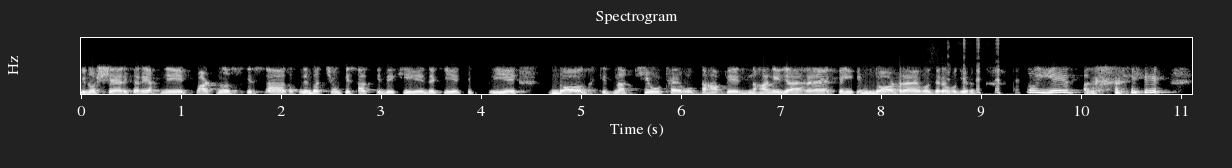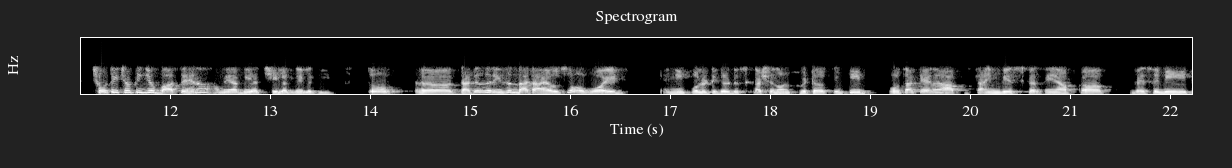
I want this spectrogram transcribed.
यू नो शेयर करें अपने पार्टनर्स के साथ अपने बच्चों के साथ कि देखिए देखिए ये डॉग कितना क्यूट है वो कहाँ पे नहाने जा रहा है कहीं दौड़ रहा है वगैरह वगैरह। तो ये ये छोटी छोटी जो बातें हैं ना हमें अभी अच्छी लगने लगी। तो that is the reason that I also avoid any political discussion on Twitter क्योंकि होता क्या है ना आप टाइम वेस्ट करते हैं आपका वैसे भी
